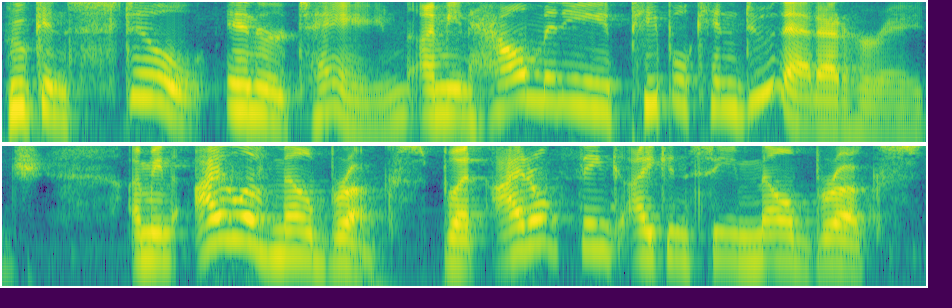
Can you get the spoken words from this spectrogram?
who can still entertain. I mean, how many people can do that at her age? I mean, I love Mel Brooks, but I don't think I can see Mel Brooks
